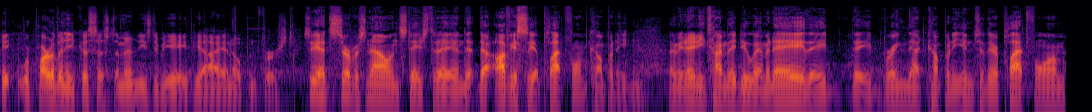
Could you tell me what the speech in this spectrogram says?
it, we're part of an ecosystem and it needs to be API and open first. So you had ServiceNow on stage today and they're obviously a platform company. Mm. I mean, anytime they do M&A, they, they bring that company into their platform,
